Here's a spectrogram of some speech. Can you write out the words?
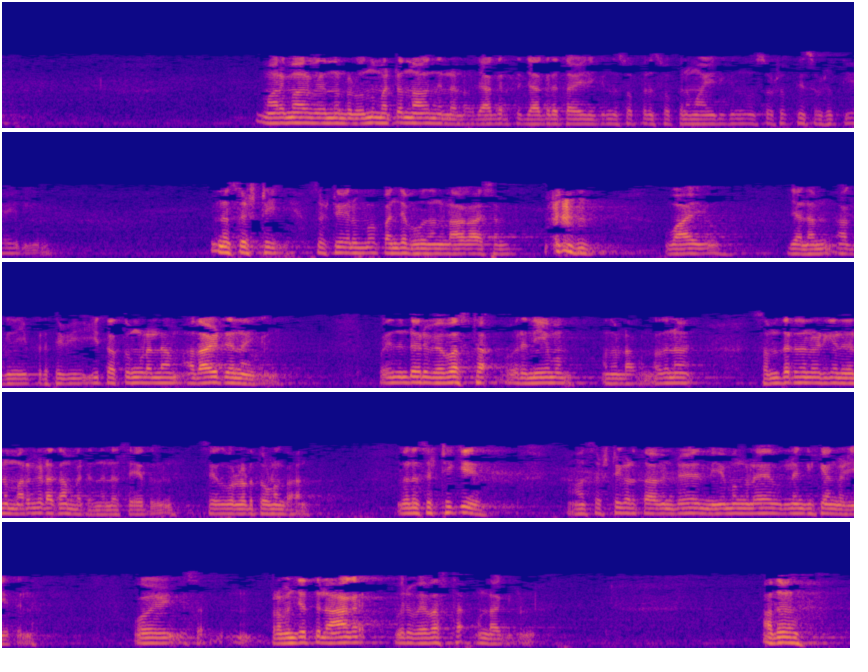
മാറി മാറി വരുന്നുണ്ടല്ലോ. ഒന്നും മറ്റൊന്നാകുന്നില്ലല്ലോ. ജാഗ്രത ജാഗ്രത ആയിരിക്കുന്നു സ്വപ്ന സ്വപ്നമായിരിക്കുന്നു സുഷുപ്തി സുഷുപ്തിയായിരിക്കുന്നു. പിന്നെ സൃഷ്ടി. സൃഷ്ടി വരുമ്പോൾ പഞ്ചഭൂതങ്ങൾ ആകാശം വായു ജലം അഗ്നി പൃഥിവി ഈ തത്വങ്ങളെല്ലാം അതായിട്ട് തന്നെ നയിക്കുന്നു അപ്പോൾ ഇതിന്റെ ഒരു വ്യവസ്ഥ ഒരു നിയമം അതുണ്ടാക്കുന്നു. അതിന് സമുദ്രത്തിന് ഒരിക്കലും ഇതിനെ മറികടക്കാൻ പറ്റുന്നില്ല സേതു ഉള്ളിടത്തോളം കാലം. ഇതിനെ സൃഷ്ടിക്ക് ആ സൃഷ്ടികർത്താവിന്റെ നിയമങ്ങളെ ഉല്ലംഘിക്കാൻ കഴിയത്തില്ല. പ്രപഞ്ചത്തിലാകെ ഒരു വ്യവസ്ഥ ഉണ്ടാക്കിയിട്ടുണ്ട്. അത്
